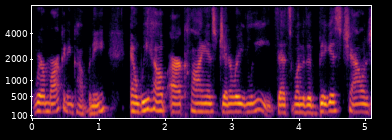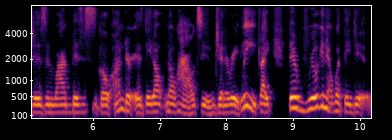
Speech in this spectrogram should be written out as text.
we're a marketing company and we help our clients generate leads. That's one of the biggest challenges and why businesses go under is they don't know how to generate leads. Like they're brilliant at what they do.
